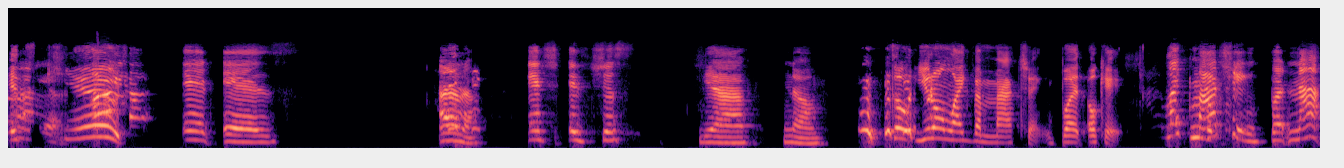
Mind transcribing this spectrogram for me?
it's cute. It is I don't know. It's it's just yeah, no. so you don't like the matching, but okay. I like matching, but not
